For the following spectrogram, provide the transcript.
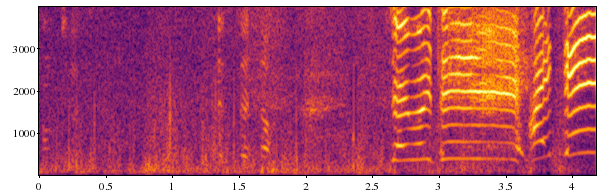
방수 처리 됐어. 됐어 됐어. 지하의 화이팅! 화이팅!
